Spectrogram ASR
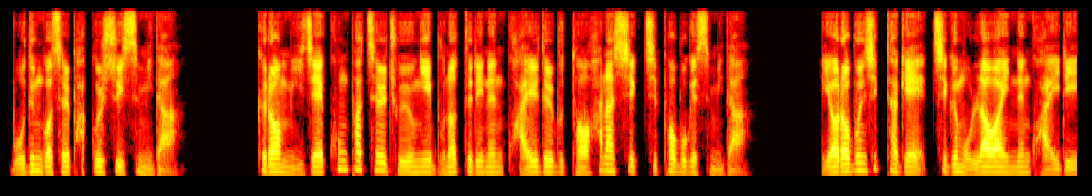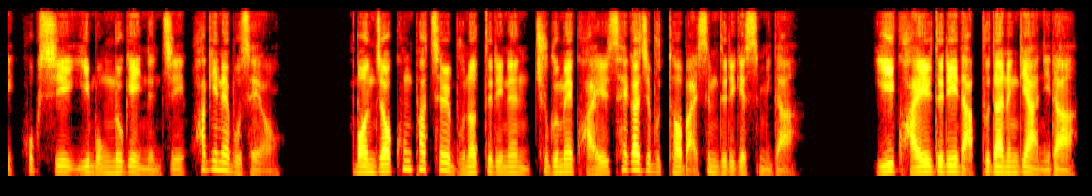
모든 것을 바꿀 수 있습니다. 그럼 이제 콩팥을 조용히 무너뜨리는 과일들부터 하나씩 짚어보겠습니다. 여러분 식탁에 지금 올라와 있는 과일이 혹시 이 목록에 있는지 확인해 보세요. 먼저 콩팥을 무너뜨리는 죽음의 과일 세 가지부터 말씀드리겠습니다. 이 과일들이 나쁘다는 게 아니라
